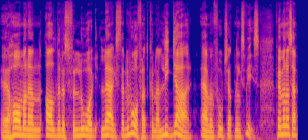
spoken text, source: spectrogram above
Eh, har man en alldeles för låg lägstanivå för att kunna ligga här även fortsättningsvis? För jag menar så här,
